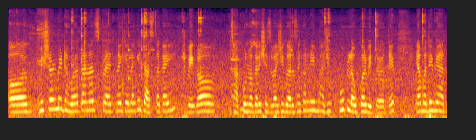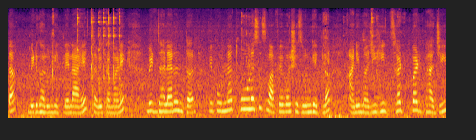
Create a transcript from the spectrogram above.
मिश्रण मी ढवळतानाच प्रयत्न केला की जास्त काही वेगळं झाकून वगैरे शिजवायची गरज नाही कारण ही भाजी खूप लवकर वितळते. यामध्ये मी आता मीठ घालून घेतलेलं आहे चवीप्रमाणे. मीठ झाल्यानंतर मी पुन्हा थोडंसंच वाफेवर शिजवून घेतलं आणि माझी ही झटपट भाजी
